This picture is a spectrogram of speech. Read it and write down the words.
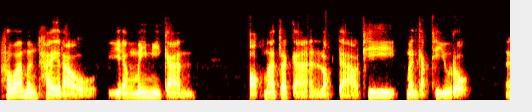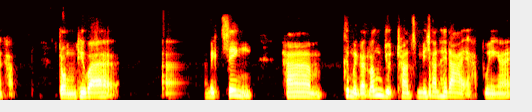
เพราะว่าเมืองไทยเรายังไม่มีการออกมาตรการล็อกดาวน์ที่เหมือนกับที่ยุโรปนะครับ ตรงที่ว่า mixing ห้ามคือเหมือนกับต้องหยุด transmission ให้ได้ครับพูดง่าย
